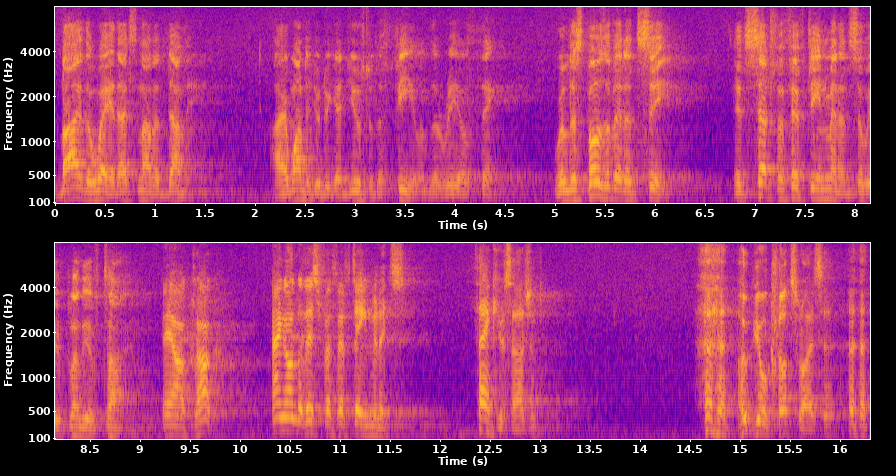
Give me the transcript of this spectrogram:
By the way, that's not a dummy. I wanted you to get used to the feel of the real thing. We'll dispose of it at sea. It's set for 15 minutes, so we've plenty of time. Hey, our clock. Hang on to this for 15 minutes. Thank you, Sergeant. Hope your clock's right, sir.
